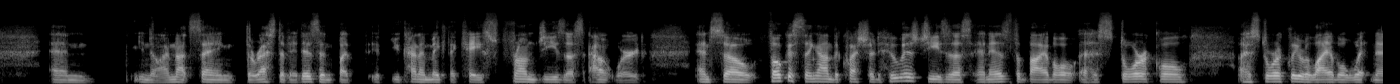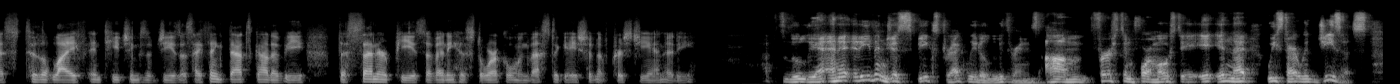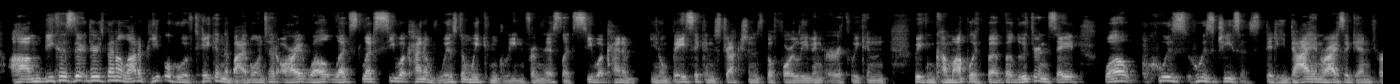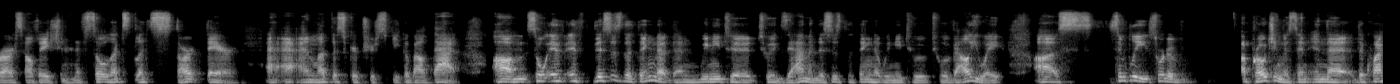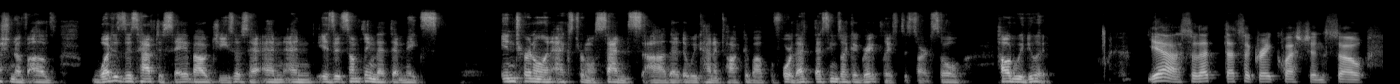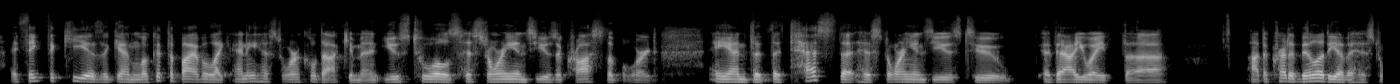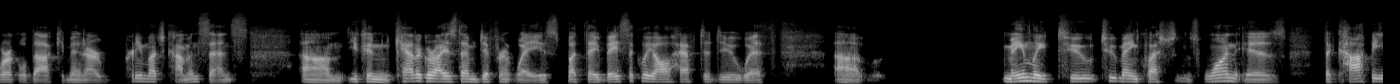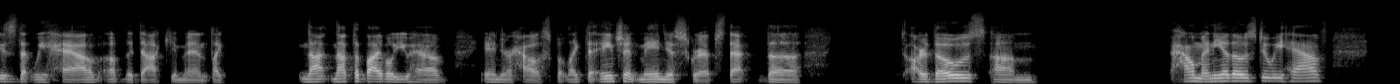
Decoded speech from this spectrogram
And you know i'm not saying the rest of it isn't but it, you kind of make the case from jesus outward. And so focusing on the question who is jesus and is the bible a historical a historically reliable witness to the life and teachings of jesus? I think that's got to be the centerpiece of any historical investigation of christianity Absolutely. And it, it, even just speaks directly to Lutherans. Um, first and foremost, in that we start with Jesus, um, because there, has been a lot of people who have taken the Bible and said, all right, well, let's let's see what kind of wisdom we can glean from this. Let's see what kind of you know basic instructions before leaving earth we can we can come up with. But but Lutherans say, well, who is who is Jesus? Did he die and rise again for our salvation? And if so, let's let's start there and, and let the scriptures speak about that. Um, so if, if this is the thing that then we need to to examine, this is the thing that we need to to evaluate evaluate, uh, s- simply sort of approaching this in, in the, the question of, of what does this have to say about Jesus? And, and is it something that, that makes internal and external sense uh, that, that we kind of talked about before? That, that seems like a great place to start. So how do we do it? Yeah, so that that's a great question. So I think the key is again look at the Bible like any historical document, use tools historians use across the board. And the the tests that historians use to evaluate the uh, the credibility of a historical document are pretty much common sense. Um, you can categorize them different ways, but they basically all have to do with uh, mainly two two main questions. One is the copies that we have of the document, like not not the Bible you have in your house, but like the ancient manuscripts that the are those um, how many of those do we have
